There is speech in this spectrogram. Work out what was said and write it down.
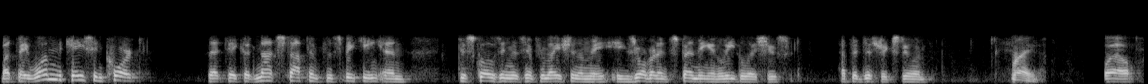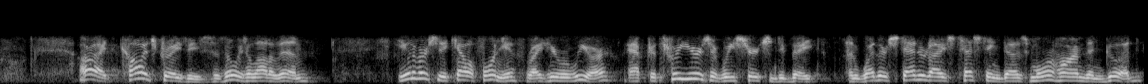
But they won the case in court that they could not stop them from speaking and disclosing this information on the exorbitant spending and legal issues that the district's doing. Right. Well, all right, college crazies. There's always a lot of them. The University of California, right here where we are, after three years of research and debate on whether standardized testing does more harm than good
